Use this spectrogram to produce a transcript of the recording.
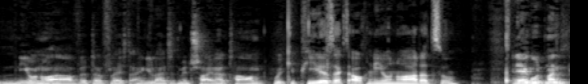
Neo-Noir wird dann vielleicht eingeleitet mit Chinatown. Wikipedia sagt auch Neo-Noir dazu. Ja gut, man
